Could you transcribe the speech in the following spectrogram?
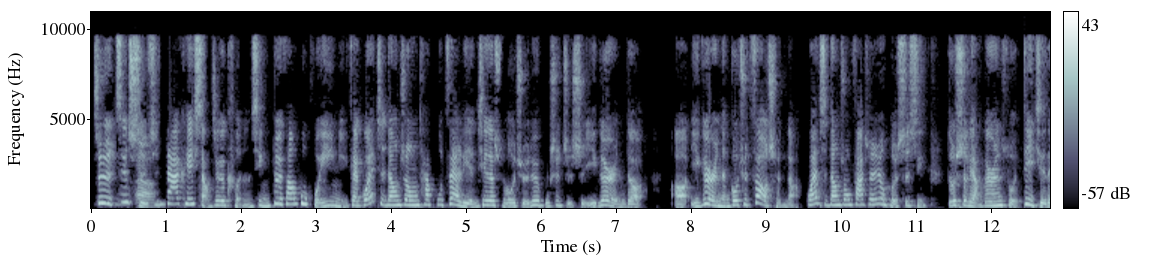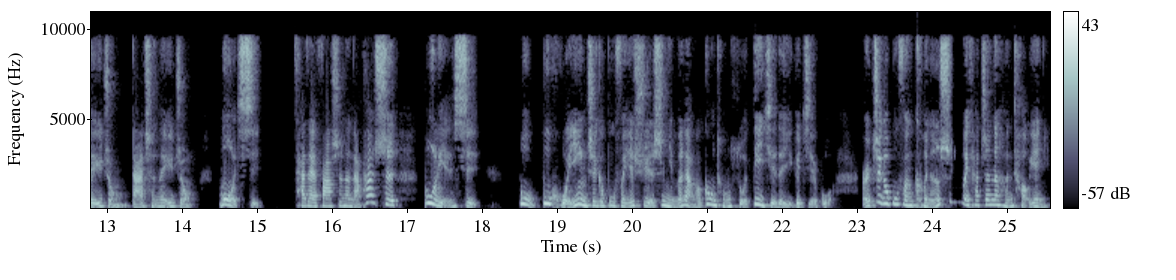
就是即使其实大家可以想这个可能性，对方不回应你在关系当中他不再连接的时候，绝对不是只是一个人的。呃，一个人能够去造成的关系当中发生任何事情，都是两个人所缔结的一种达成的一种默契，它在发生的，哪怕是不联系、不不回应这个部分，也许也是你们两个共同所缔结的一个结果。而这个部分可能是因为他真的很讨厌你，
